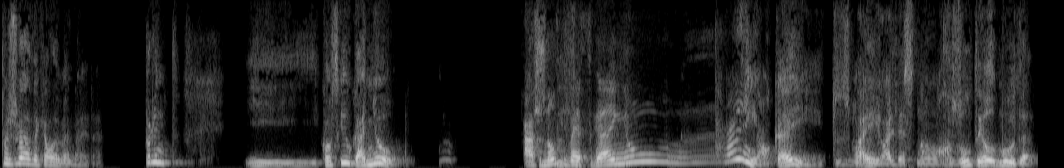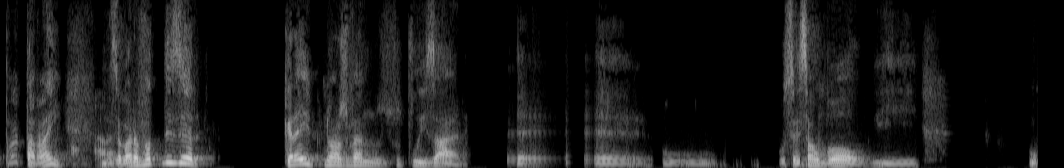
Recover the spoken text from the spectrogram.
para jogar daquela maneira. Pronto. E conseguiu, ganhou. Acho Se não tivesse ganho, bem, ok, tudo bem. Olha, se não resulta, ele muda. Está bem. Mas agora vou-te dizer: creio que nós vamos utilizar eh, eh, o, o Seição Ball e o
